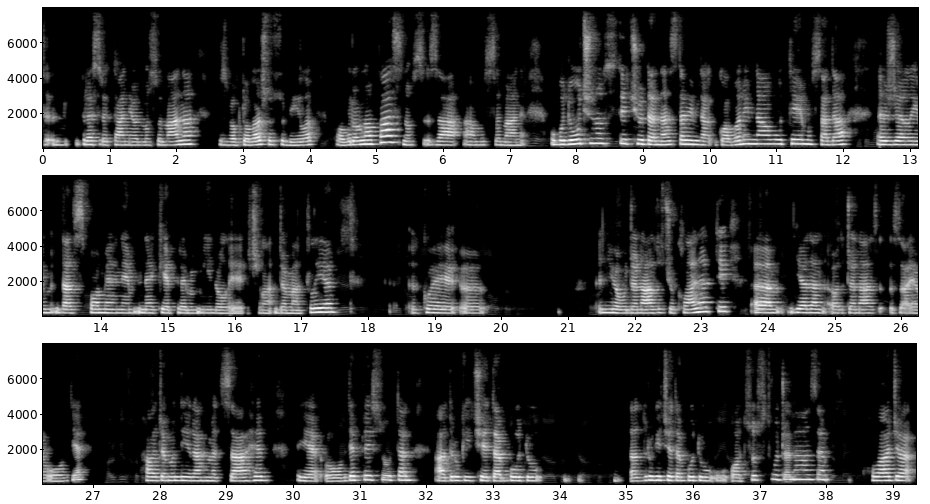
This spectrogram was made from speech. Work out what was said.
presretani od muslimana zbog toga što su bila ogromna opasnost za a, muslimane. U budućnosti ću da nastavim da govorim na ovu temu. Sada e, želim da spomenem neke preminule džamatlije koje a, njihovu dženazu ću klanjati. Um, jedan od dženaza je ovdje. Hadža Munir Ahmed Saheb je ovdje prisutan, a drugi će da budu a drugi će da budu u odsustvu dženaze. Hadža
